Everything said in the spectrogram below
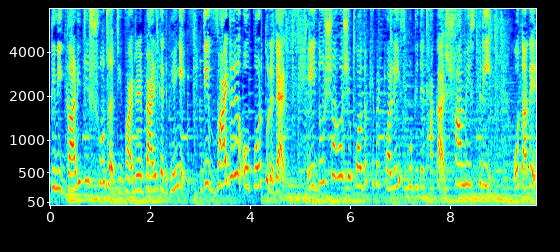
তিনি গাড়িটির সোজা ডিভাইডারের ব্যারিকেড ভেঙে ডিভাইডারের ওপর তুলে দেন। এই দুঃসাহসী পদক্ষেপের ফলেই স্কুটিতে থাকা স্বামী, স্ত্রী ও তাদের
